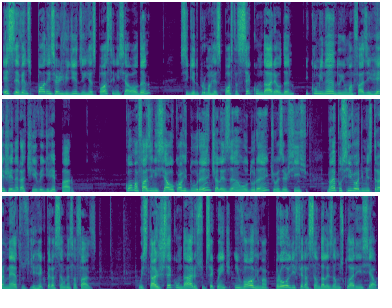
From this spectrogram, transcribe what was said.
Esses eventos podem ser divididos em resposta inicial ao dano, seguido por uma resposta secundária ao dano e culminando em uma fase regenerativa e de reparo. Como a fase inicial ocorre durante a lesão ou durante o exercício, não é possível administrar métodos de recuperação nessa fase. O estágio secundário subsequente envolve uma proliferação da lesão muscular inicial,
